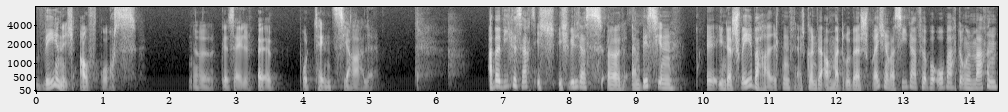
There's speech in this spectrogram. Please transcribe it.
wenig Aufbruchspotenziale. Äh, aber wie gesagt, ich, ich will das äh, ein bisschen äh, in der Schwebe halten. Vielleicht können wir auch mal darüber sprechen, was Sie da für Beobachtungen machen.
